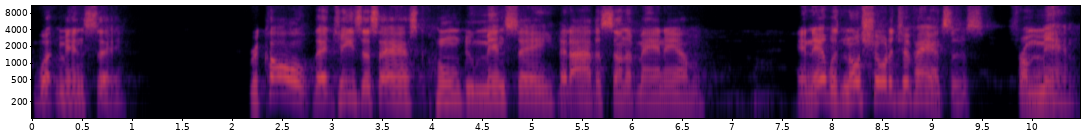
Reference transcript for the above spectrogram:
what men say. Recall that Jesus asked, Whom do men say that I, the Son of Man, am? And there was no shortage of answers from men.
